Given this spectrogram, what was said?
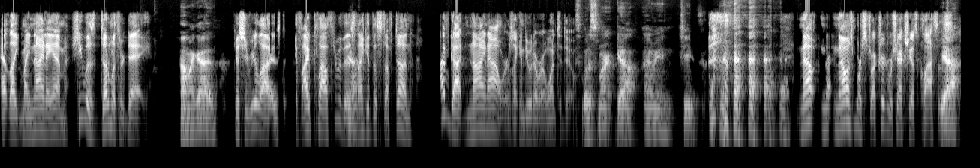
at like my 9 a.m she was done with her day. Oh my god! because she realized if i plow through this Yeah. and i get this stuff done i've got nine hours i can do whatever i want to do What a smart gal! I mean, geez. now now it's more structured where she actually has classes yeah,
